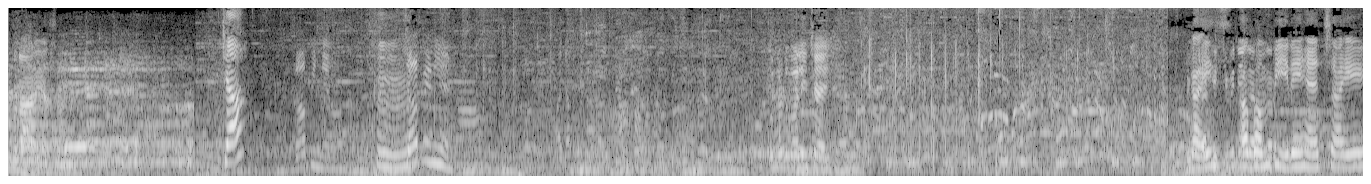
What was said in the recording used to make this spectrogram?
बना रहे हैं क्या पीने पीनी है वाली चाय गाइस अब हम पी रहे हैं चाय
